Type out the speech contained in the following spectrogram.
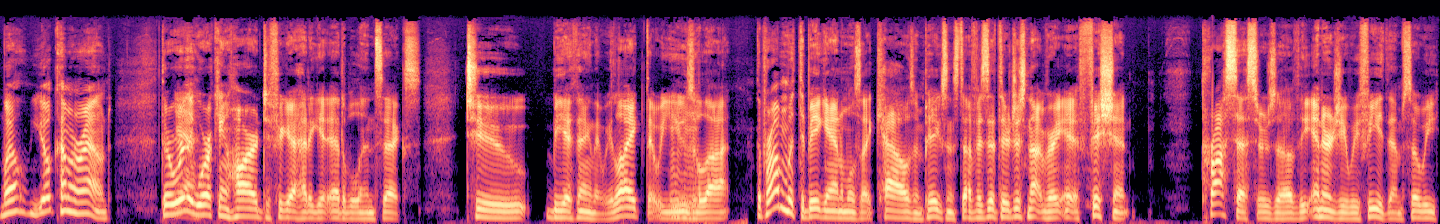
Well, you'll come around. They're really Yeah. working hard to figure out how to get edible insects to be a thing that we like, that we use Mm-hmm. a lot. The problem with the big animals like cows and pigs and stuff is that they're just not very efficient processors of the energy we feed them. So we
